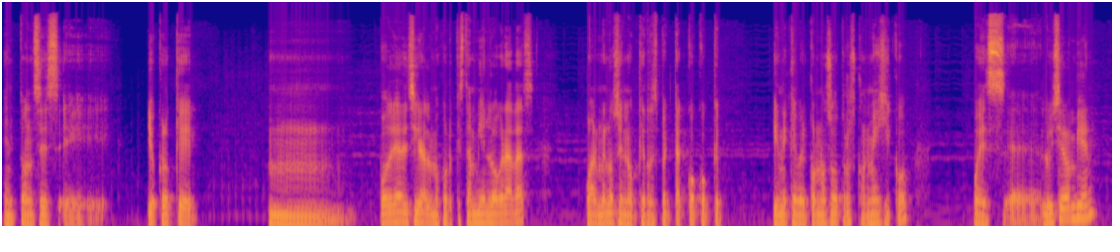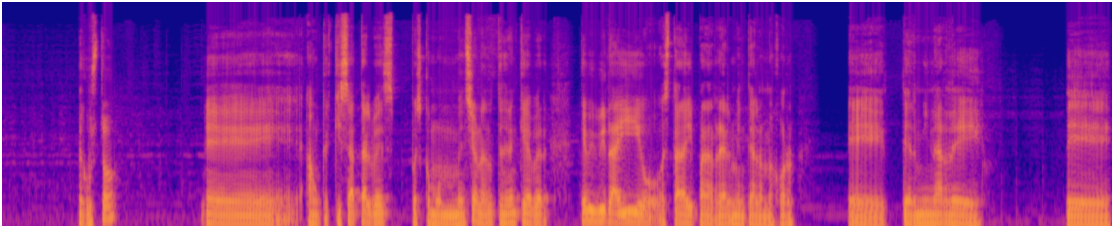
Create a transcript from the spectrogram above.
Entonces, eh, yo creo que mmm, podría decir a lo mejor que están bien logradas, o al menos en lo que respecta a Coco, que tiene que ver con nosotros, con México, pues eh, lo hicieron bien, me gustó, eh, aunque quizá tal vez, pues como mencionas, ¿no? tendrían que haber que vivir ahí o estar ahí para realmente a lo mejor eh, terminar de, de,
